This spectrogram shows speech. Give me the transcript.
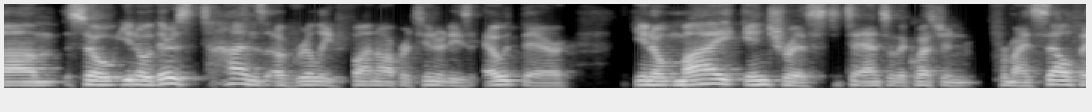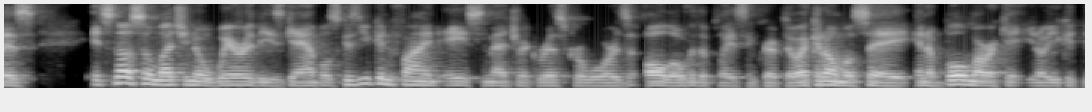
Um, so, you know, there's tons of really fun opportunities out there. You know, my interest to answer the question for myself is it's not so much, you know, where are these gambles? Because you can find asymmetric risk rewards all over the place in crypto. I could almost say in a bull market, you know, you could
